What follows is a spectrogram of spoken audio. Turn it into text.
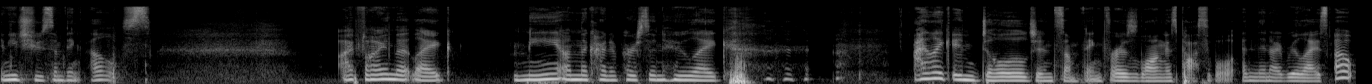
and you choose something else. I find that like me, I'm the kind of person who like I like indulge in something for as long as possible and then I realize, "Oh,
